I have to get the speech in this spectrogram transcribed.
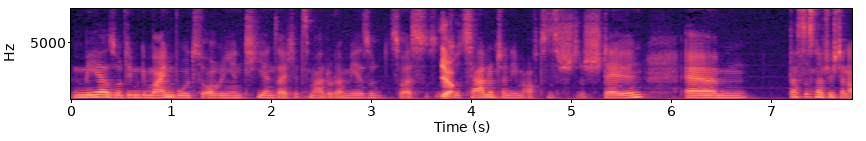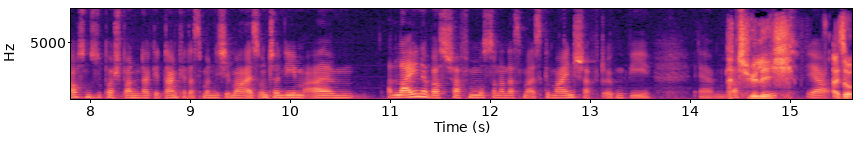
mehr so dem Gemeinwohl zu orientieren, sage ich jetzt mal, oder mehr so, so als ja. Sozialunternehmen aufzustellen. Ähm, das ist natürlich dann auch so ein super spannender Gedanke, dass man nicht immer als Unternehmen ähm, alleine was schaffen muss, sondern dass man als Gemeinschaft irgendwie. Ähm, Natürlich. Ja. Also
